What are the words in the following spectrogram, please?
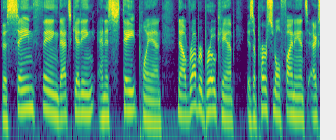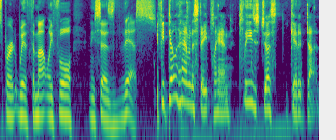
the same thing. That's getting an estate plan. Now, Robert Brokamp is a personal finance expert with the Motley Fool, and he says this: If you don't have an estate plan, please just get it done.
